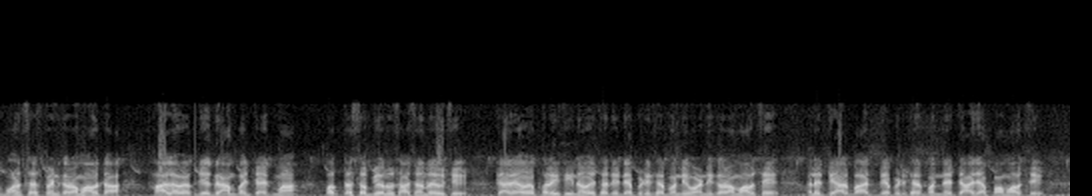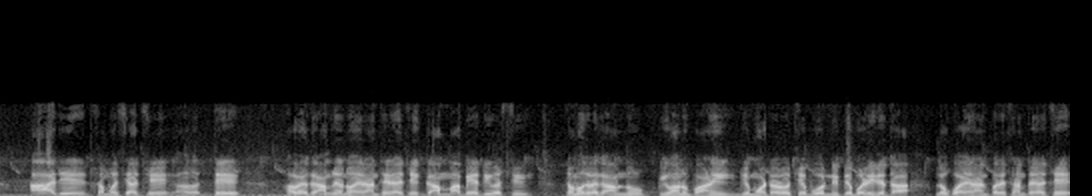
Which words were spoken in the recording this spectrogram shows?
પણ સસ્પેન્ડ કરવામાં આવતા. હાલ હવે જે ગ્રામ પંચાયતમાં ફક્ત સભ્યોનું શાસન રહ્યું છે, ત્યારે હવે ફરીથી નવેસરથી ડેપ્યુટી સરપંચની વરણી કરવામાં આવશે અને ત્યારબાદ ડેપ્યુટી સરપંચને ચાર્જ આપવામાં આવશે. આ જે સમસ્યા છે તે હવે ગ્રામજનો હેરાન થઈ રહ્યા છે. ગામમાં બે દિવસથી સમગ્ર ગામનું પીવાનું પાણી જે મોટરો છે, બોરની તે ભળી જતા લોકો હેરાન પરેશાન થયા છે.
